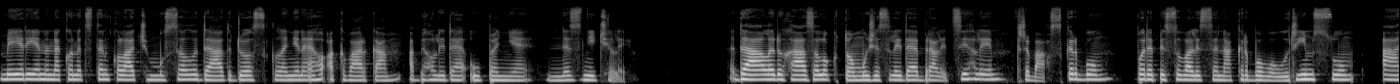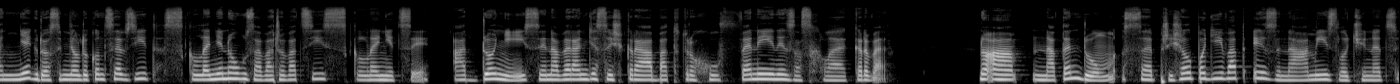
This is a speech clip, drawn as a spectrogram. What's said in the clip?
Miriam nakonec ten koláč musel dát do skleněného akvárka, aby ho lidé úplně nezničili. Dále docházelo k tomu, že si lidé brali cihly, třeba z krbu, podepisovali se na krbovou římsu a někdo si měl dokonce vzít skleněnou zavařovací sklenici a do ní si na verandě seškrábat trochu feníny zaschlé krve. No a na ten dům se přišel podívat i známý zločinec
